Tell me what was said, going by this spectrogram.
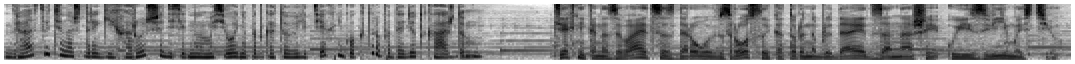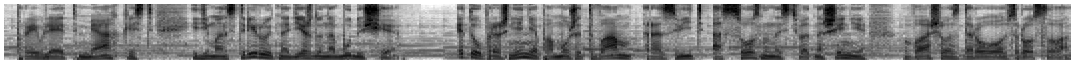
Здравствуйте, наши дорогие хорошие. Действительно, мы сегодня подготовили технику, которая подойдет каждому. Техника называется «Здоровый взрослый, который наблюдает за нашей уязвимостью, проявляет мягкость и демонстрирует надежду на будущее». Это упражнение поможет вам развить осознанность в отношении вашего здорового взрослого,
